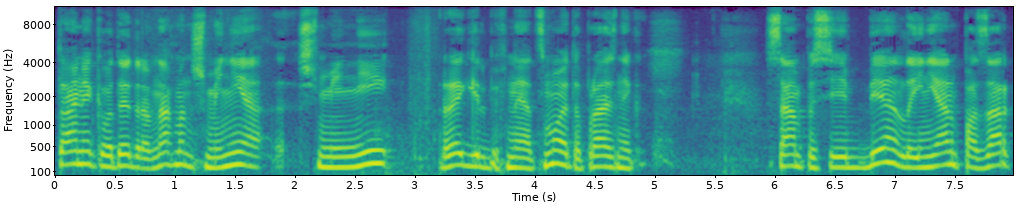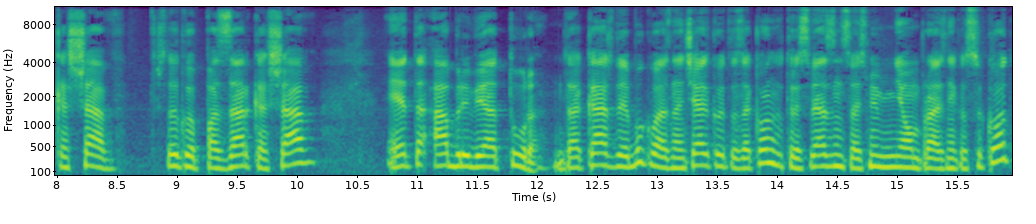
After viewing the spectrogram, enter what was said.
Таня Кавадед Равнахман, Шмини, שמיני רגל בפני עצמו, это праздник сам по себе לעניין פזר קשב. Что такое פזר קשב? Это аббревиатура. Да, каждая буква означает какой-то закон, который связан с восьмым днем праздника Суккот.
